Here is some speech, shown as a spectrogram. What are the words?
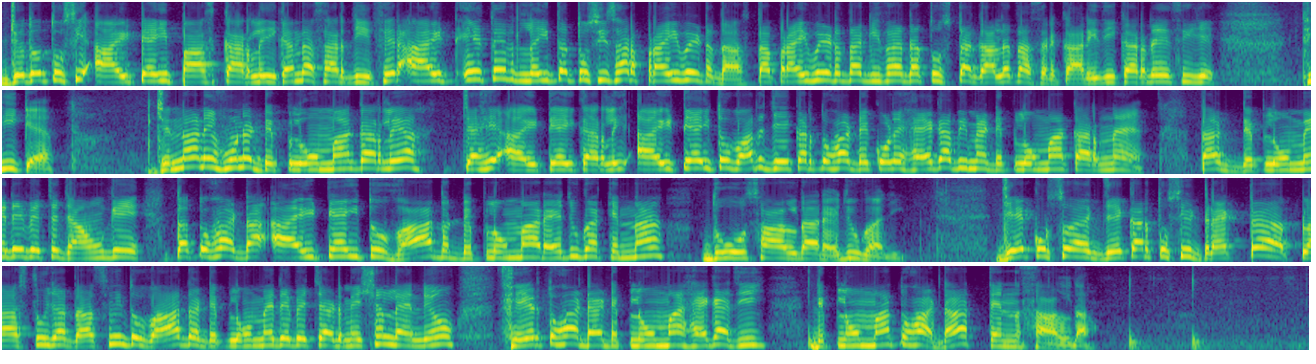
ਜਦੋਂ ਤੁਸੀਂ ਆਈਟੀਆਈ ਪਾਸ ਕਰ ਲਈ, ਕਹਿੰਦਾ ਸਰ ਜੀ, ਫਿਰ ਆਈ ਇਹ ਤੇ ਲਈ ਤਾਂ ਤੁਸੀਂ ਸਰ ਪ੍ਰਾਈਵੇਟ ਦੱਸਤਾ ਪ੍ਰਾਈਵੇਟ ਦਾ ਕੀ ਫਾਇਦਾ? ਤੁਸੀਂ ਤਾਂ ਗੱਲ ਤਾਂ ਸਰਕਾਰੀ ਦੀ ਕਰ ਰਹੇ ਸੀ ਜੇ ਠੀਕ ਹੈ। ਜਿਨ੍ਹਾਂ ਨੇ ਹੁਣ ਡਿਪਲੋਮਾ ਕਰ ਲਿਆ, ਚਾਹੇ ਆਈਟੀਆਈ ਕਰ ਲਈ ਆਈਟੀਆਈ ਤੋਂ ਬਾਅਦ ਜੇਕਰ ਤੁਹਾਡੇ ਕੋਲੇ ਹੈਗਾ ਵੀ ਮੈਂ ਡਿਪਲੋਮਾ ਕਰਨਾ ਹੈ, ਤਾਂ ਡਿਪਲੋਮੇ ਦੇ ਵਿੱਚ ਜਾਓਗੇ, ਤਾਂ ਤੁਹਾਡਾ ਆਈਟੀਆਈ ਤੋਂ ਬਾਅਦ ਡਿਪਲੋਮਾ ਰਹਿ ਜਾਊਗਾ ਕਿੰਨਾ? 2 ਸਾਲ ਦਾ ਰਹਿ ਜਾਊਗਾ ਜੀ। ਜੇ ਕੁਰਸ ਜੇਕਰ ਤੁਸੀਂ ਡਾਇਰੈਕਟ ਪਲੱਸ 2 ਜਾਂ 10ਵੀਂ ਤੋਂ ਬਾਅਦ ਡਿਪਲੋਮੇ ਦੇ ਵਿੱਚ ਐਡਮਿਸ਼ਨ ਲੈਂਦੇ ਹੋ, ਫਿਰ ਤੁਹਾਡਾ ਡਿਪਲੋਮਾ ਹੈਗਾ ਜੀ। ਡਿਪਲੋਮਾ ਤੁਹਾਡਾ 3 ਸਾਲ ਦਾ।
